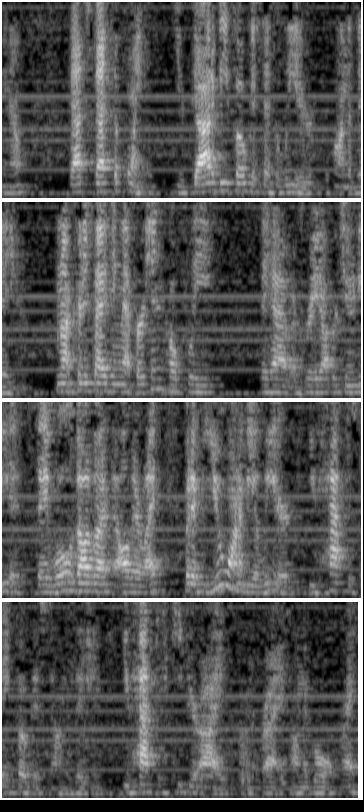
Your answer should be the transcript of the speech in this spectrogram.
you know, that's that's the point. You've got to be focused as a leader on the vision. I'm not criticizing that person. Hopefully, they have a great opportunity to save wolves all, the, all their life. But if you want to be a leader, you have to stay focused on the vision. You have to keep your eyes on the prize, on the goal, right?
